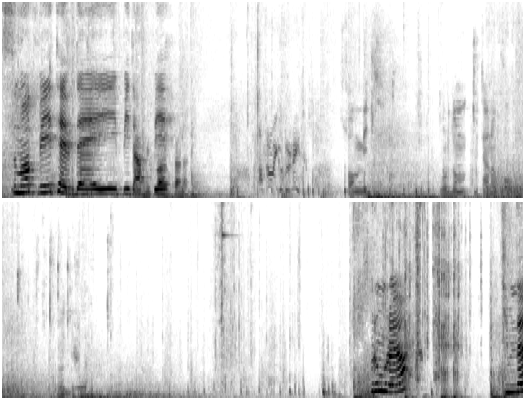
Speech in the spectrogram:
Smoke with evde. Bir Mid var bir dakika. tane. Son mid. Vurdum bir tane kol. Öldü. Kurun buraya. Kimde?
